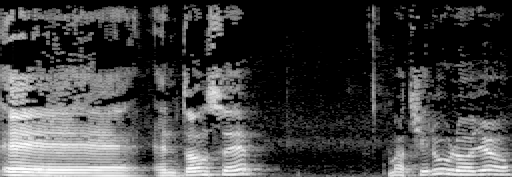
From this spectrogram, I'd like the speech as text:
Eh, entonces, machirulo yo.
